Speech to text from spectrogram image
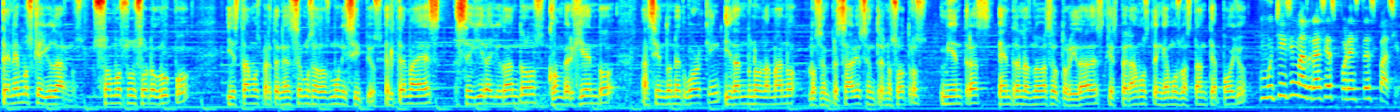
Tenemos que ayudarnos. Somos un solo grupo y estamos pertenecemos a dos municipios. El tema es seguir ayudándonos, convergiendo, haciendo networking y dándonos la mano los empresarios entre nosotros mientras entran las nuevas autoridades que esperamos tengamos bastante apoyo. Muchísimas gracias por este espacio.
